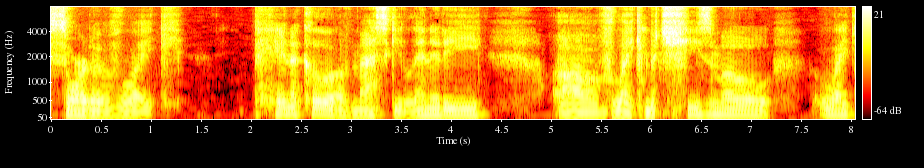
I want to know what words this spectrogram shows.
sort of like pinnacle of masculinity, of like machismo, like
